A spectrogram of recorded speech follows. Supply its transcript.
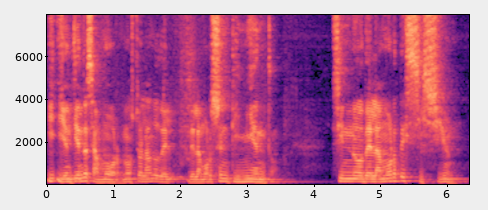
Y, y ese amor, no estoy hablando del, del amor sentimiento, sino del amor decisión,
